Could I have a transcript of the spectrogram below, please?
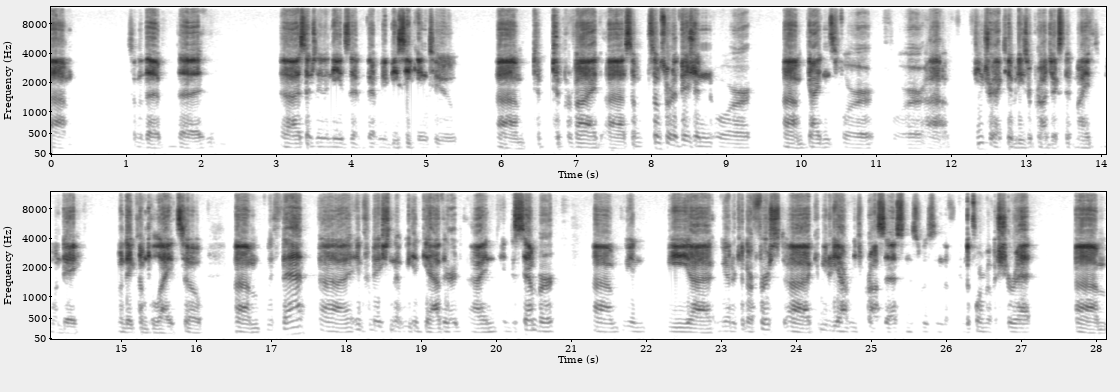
um, some of the the uh, essentially the needs that, that we'd be seeking to um, to, to provide uh, some some sort of vision or um, guidance for uh, future activities or projects that might one day one day come to light. So um, with that uh, information that we had gathered uh, in, in December, um, we we uh, we undertook our first uh, community outreach process, and this was in the in the form of a charrette. Um,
